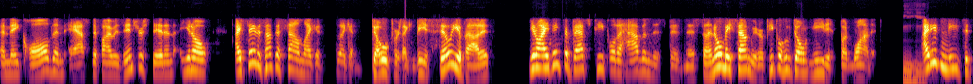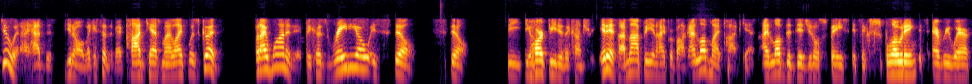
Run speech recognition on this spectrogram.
and they called and asked if I was interested. And you know, I say this not to sound like a like a dope or like be silly about it, you know, I think the best people to have in this business, I know it may sound weird, are people who don't need it but want it. Mm-hmm. I didn't need to do it. I had this, you know, like I said, my podcast, my life was good, but I wanted it because radio is still, still the, the heartbeat of the country. It is. I'm not being hyperbolic. I love my podcast. I love the digital space. It's exploding. It's everywhere.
